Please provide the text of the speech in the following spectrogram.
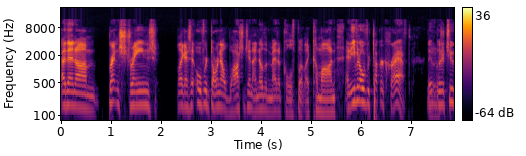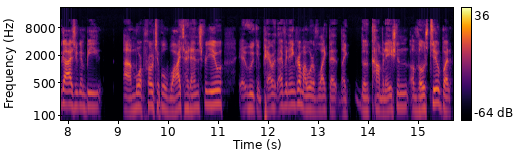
And then um Brenton Strange, like I said, over Darnell Washington. I know the medicals, but like, come on, and even over Tucker Kraft. Mm. Those are two guys who can be uh, more prototypical wide tight ends for you, uh, who you can pair with Evan Engram. I would have liked that, like the combination of those two. But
